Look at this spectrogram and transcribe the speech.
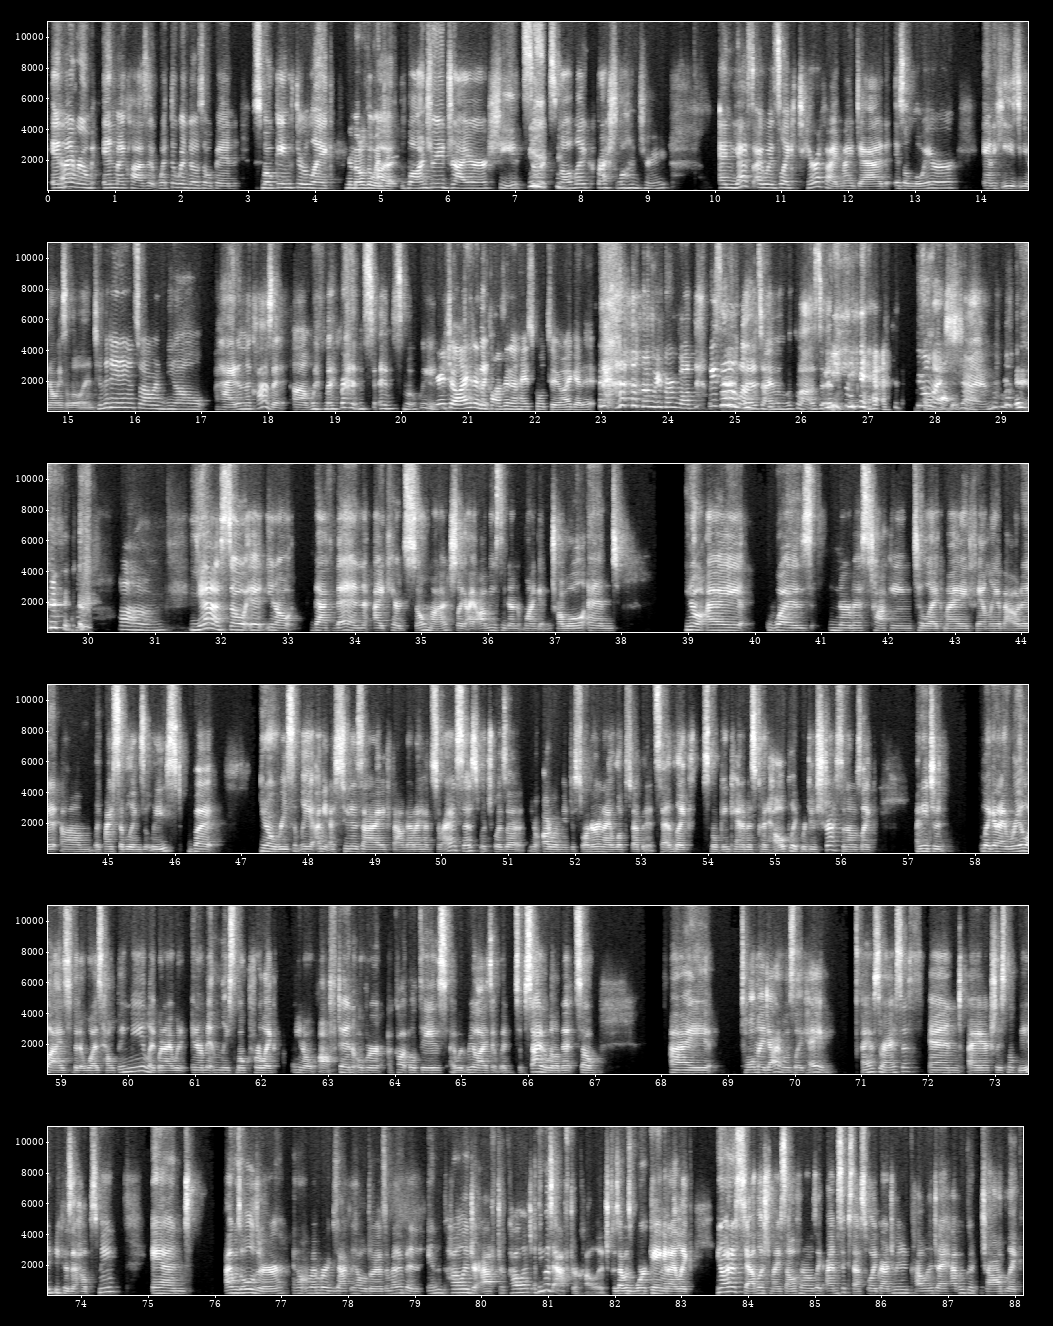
in my room, in my closet with the windows open, smoking through like In the middle of the winter. uh, laundry dryer sheets. So it smelled like fresh laundry. And yes, I was like terrified. My dad is a lawyer and he's, you know, he's a little intimidating. And so I would, you know, hide in the closet um, with my friends and smoke weed. Rachel, I hid in the closet in high school too. I get it. we were both, we spent a lot of time in the closet. yeah. Too much time. um yeah so it you know back then i cared so much like i obviously didn't want to get in trouble and you know i was nervous talking to like my family about it um like my siblings at least but you know recently i mean as soon as i found out i had psoriasis which was a you know autoimmune disorder and i looked it up and it said like smoking cannabis could help like reduce stress and i was like i need to like and i realized that it was helping me like when i would intermittently smoke for like you know often over a couple days i would realize it would subside a little bit. So i told my dad i was like hey i have psoriasis and i actually smoke weed because it helps me and i was older i don't remember exactly how old i was i might have been in college or after college i think it was after college because i was working and i like you know, I had established myself and I was like, I'm successful. I graduated college. I have a good job. Like,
